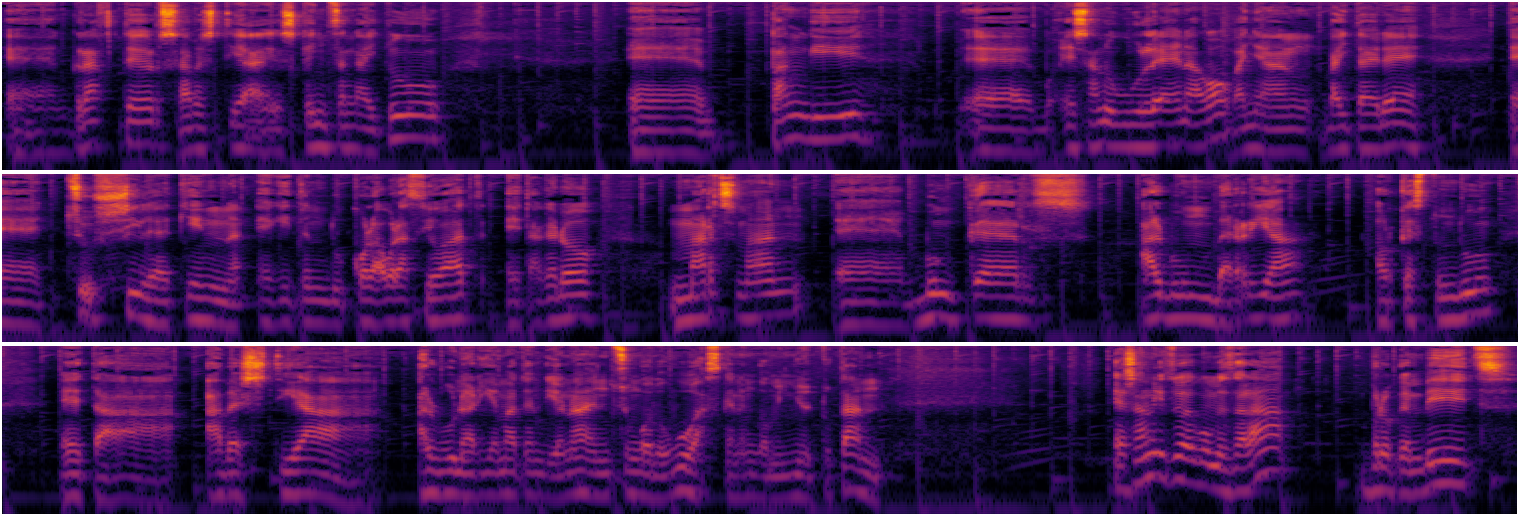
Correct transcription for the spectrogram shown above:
e, Grafters abestia eskaintzen gaitu, e, Pangi, e, esan dugu lehenago, baina baita ere e, Txusilekin egiten du kolaborazio bat, eta gero Marchman e, Bunkers album berria aurkeztun du, eta abestia albunari ematen diona entzungo dugu azkenengo minututan. Esan ditu egun bezala, Broken Beats,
